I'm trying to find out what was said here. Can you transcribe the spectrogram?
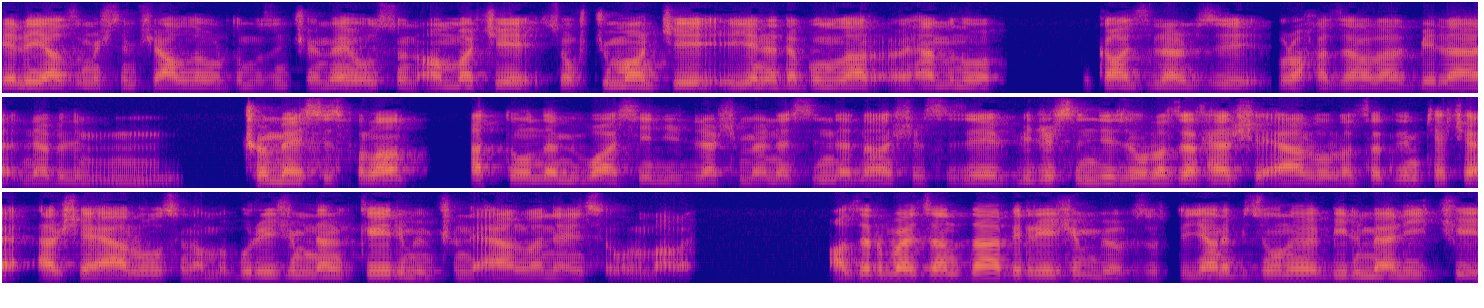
belə yazmışdım ki, Allah ordumuzun köməyi olsun. Amma ki, çox güman ki, yenə də bunlar e, həmin o qazilərimizi buraxacaqlar belə, nə bilim, köməksiz falan. Hətta onda mübahisə edirdilər ki, mənə siz nə danışırsınız? E, bilirsiniz necə olacaq? Hər şey əla olacaq. Dedim ki, hər şey əla olsun, amma bu rejimlə qeyri-mümkün əla nəyinsə olmağı. Azərbaycanda bir rejim mövcuddur. Yəni biz onu bilməliyik ki,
